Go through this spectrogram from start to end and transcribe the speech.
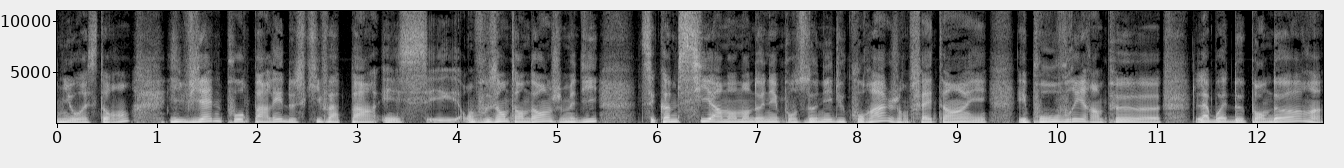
mis au restaurant. Ils viennent pour parler de ce qui va pas. Et c'est, en vous entendant, je me dis, c'est comme si à un moment donné, pour se donner du courage, en fait, hein, et, et pour ouvrir un peu euh, la boîte de Pandore,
